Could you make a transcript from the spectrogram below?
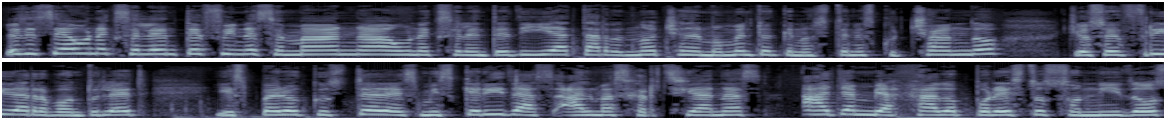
Les deseo un excelente fin de semana, un excelente día, tarde, noche, en el momento en que nos estén escuchando. Yo soy Frida Rebontulet y espero que ustedes, mis queridas almas hercianas, hayan viajado por estos sonidos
